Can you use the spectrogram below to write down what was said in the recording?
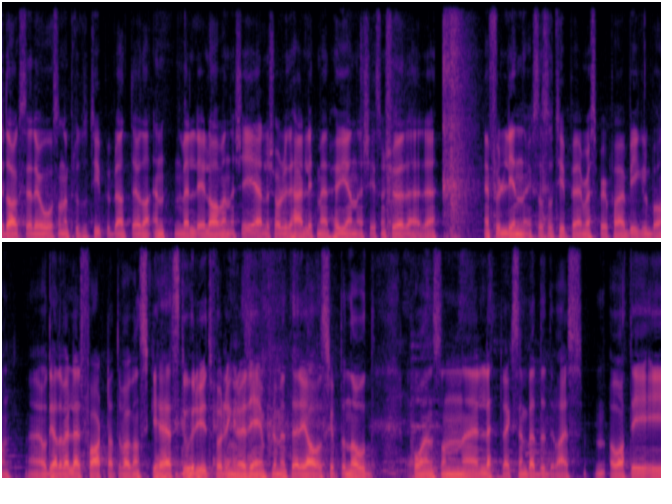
I dag så er det jo sånne prototypebrett. Det er jo da enten veldig lav energi, eller så har du de her litt mer høy energi som kjører uh, en full Linux, altså type Raspberry Pi Beaglebone. Uh, og de hadde vel erfart at det var ganske store utfordringer å reimplementere Javascript og Node på en sånn uh, lettvekst embedded device, og at de i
